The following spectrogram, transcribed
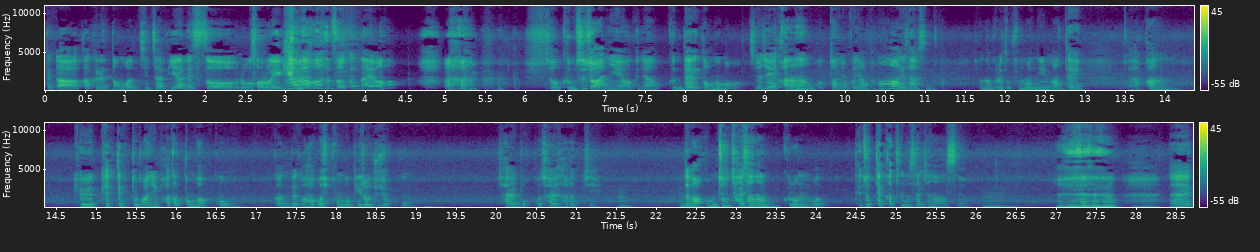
내가 아까 그랬던 건 진짜 미안했어로 서로 얘기하면서 끝나요. 저 금수저 아니에요. 그냥 근데 너무 막 찌질하게 가난한 것도 아니고 그냥 평범하게 살았습니다. 저는 그래도 부모님한테 약간 교육 혜택도 많이 받았던 것 같고 약간 내가 하고 싶은 거 밀어주셨고 잘 먹고 잘 살았지. 음. 근데 막 엄청 잘 사는 그런 뭐 대저택 같은 데 살진 않았어요. 음. 네,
